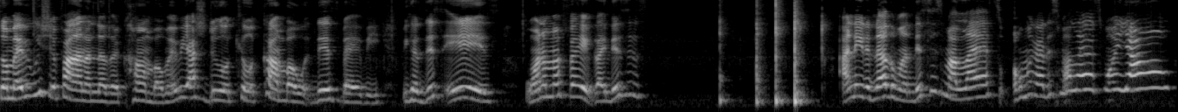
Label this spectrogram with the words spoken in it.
So maybe we should find another combo. Maybe I should do a killer combo with this baby. Because this is one of my favorites. Like, this is... I need another one. This is my last... Oh, my God. This is my last one, y'all.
